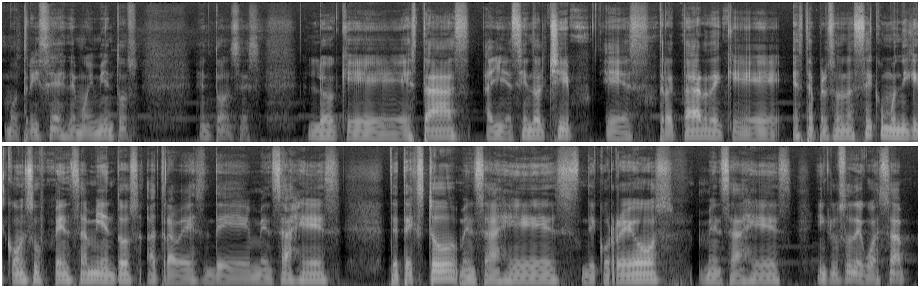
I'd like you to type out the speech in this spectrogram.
motrices, de movimientos. Entonces, lo que estás ahí haciendo el chip es tratar de que esta persona se comunique con sus pensamientos a través de mensajes de texto, mensajes de correos, mensajes incluso de WhatsApp,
